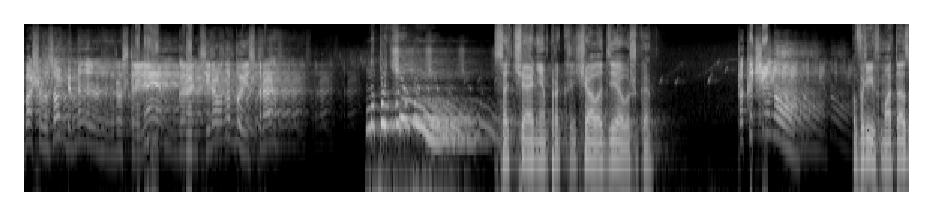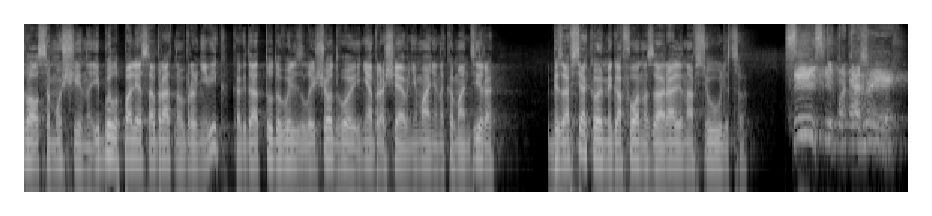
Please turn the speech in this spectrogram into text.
Вашего зомби мы расстреляем гарантированно быстро. Ну почему? С отчаянием прокричала девушка. По кочану! В рифму отозвался мужчина и было полез обратно в броневик, когда оттуда вылезло еще двое и, не обращая внимания на командира, безо всякого мегафона заорали на всю улицу. Сиськи покажи!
